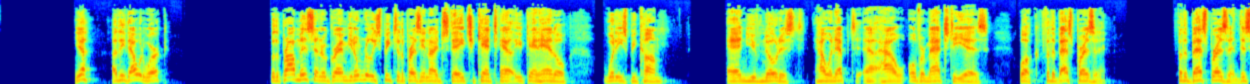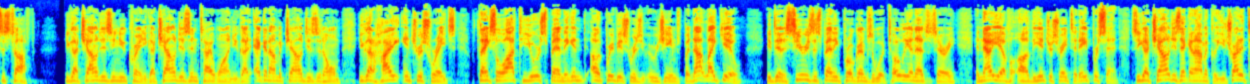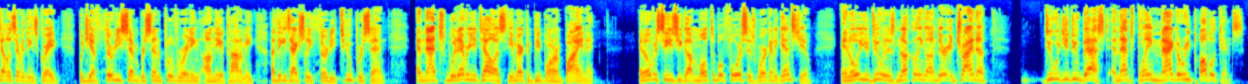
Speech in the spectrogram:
Yeah, I think that would work. But the problem is, Senator Graham, you don't really speak to the president of the United States. You can't tell, you can't handle what he's become, and you've noticed how inept, uh, how overmatched he is. Look, for the best president, for the best president, this is tough. You got challenges in Ukraine. You got challenges in Taiwan. You got economic challenges at home. You got high interest rates. Thanks a lot to your spending and uh, previous re- regimes, but not like you. You did a series of spending programs that were totally unnecessary, and now you have uh, the interest rates at 8%. So you got challenges economically. You try to tell us everything's great, but you have 37% approval rating on the economy. I think it's actually 32%. And that's whatever you tell us, the American people aren't buying it. And overseas, you got multiple forces working against you. And all you're doing is knuckling under and trying to do what you do best, and that's blame MAGA Republicans.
